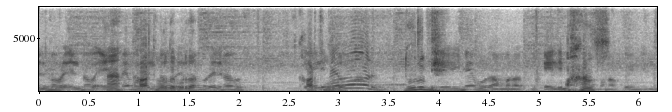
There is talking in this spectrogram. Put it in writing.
Elime vur, elime vur, elime Ha, vur. kart elime burada, vur, burada. Elime vur, elime vur. Kart elime burada. vur. Dur bir. Elime vur amına koyayım. Elime vur amına koyayım. Elime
